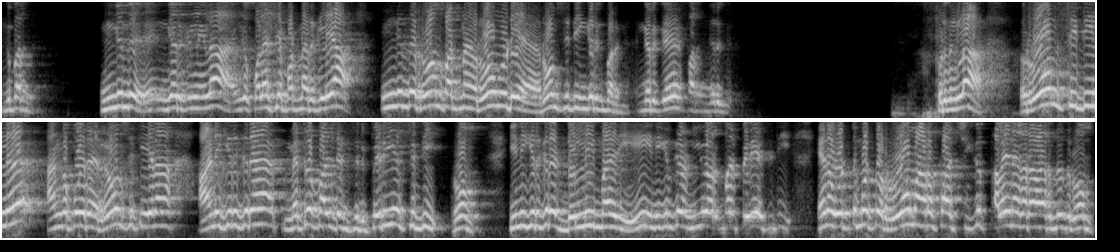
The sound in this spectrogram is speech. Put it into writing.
இங்க பாருங்க. இங்கிருந்து இங்க இருக்கு இல்லைங்களா? இங்க கொலசிய பட்டணம் இருக்கு இல்லையா? இங்கிருந்து ரோம் பட்டணம் ரோமுடைய ரோம் சிட்டி இங்க இருக்கு பாருங்க. இங்க இருக்கு பாருங்க இங்க இருக்கு. புரியுதுங்களா? ரோம் சிட்டில அங்க போயிடுறாரு ரோம் சிட்டி ஏன்னா அன்னைக்கு இருக்கிற மெட்ரோபாலிட்டன் சிட்டி பெரிய சிட்டி ரோம் இன்னைக்கு இருக்கிற டெல்லி மாதிரி இன்னைக்கு இருக்கிற நியூயார்க் மாதிரி பெரிய சிட்டி ஏன்னா ஒட்டுமொத்த ரோம் அரசாட்சிக்கு தலைநகரா இருந்தது ரோம்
